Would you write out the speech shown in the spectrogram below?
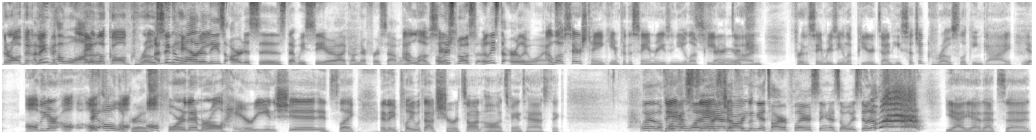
they're all. They, I think they, a lot They of- look all gross. I think a and lot of these artists that we see are like on their first album. I love at Serj- least most, at least the early ones. I love Serj Tankian for the same reason you love Peter Serj. Dunn. For the same reason you love Peter Dunn. He's such a gross looking guy. Yeah. All the are all, all They all look all, gross. All four of them are all hairy and shit. It's like, and they play without shirts on. Oh, it's fantastic. Oh yeah, the They fucking asked- one. Oh yeah, the freaking the- guitar player thing that's always doing. Ah! Yeah, yeah, that's uh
